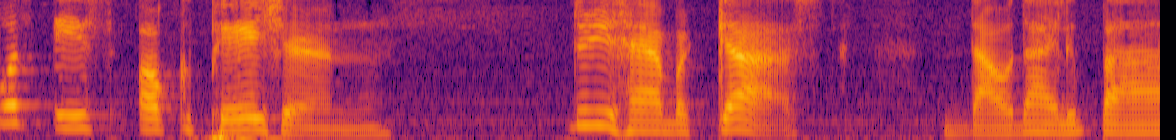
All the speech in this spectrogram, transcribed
What is occupation Do you have a guess เดาได้หรือเปล่า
